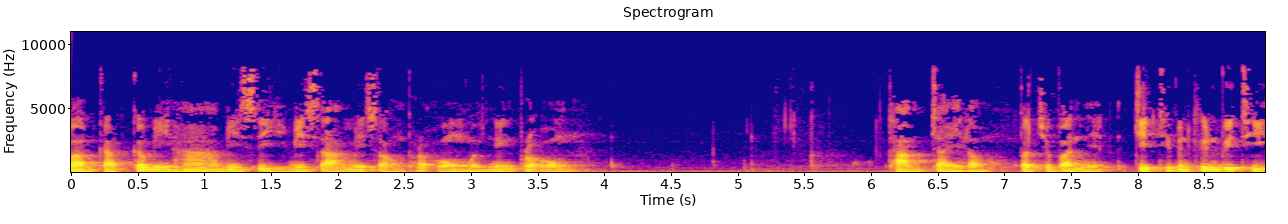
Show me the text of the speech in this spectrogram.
บางกับก็มีห้ามีสี่มีสามมีสองพระองค์มีหนึ่งพระองค์ ถามใจเรา ปัจจุบันเนี่ยจิตที่มันขึ้นวิถี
